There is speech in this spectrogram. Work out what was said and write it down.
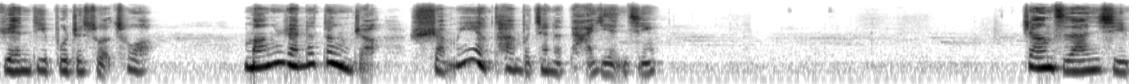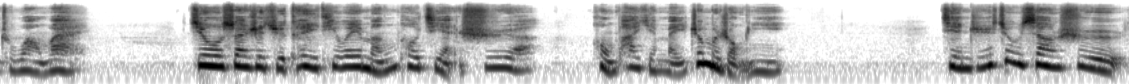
原地不知所措，茫然的瞪着什么也看不见的大眼睛。张子安喜出望外，就算是去 KTV 门口捡尸！恐怕也没这么容易，简直就像是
